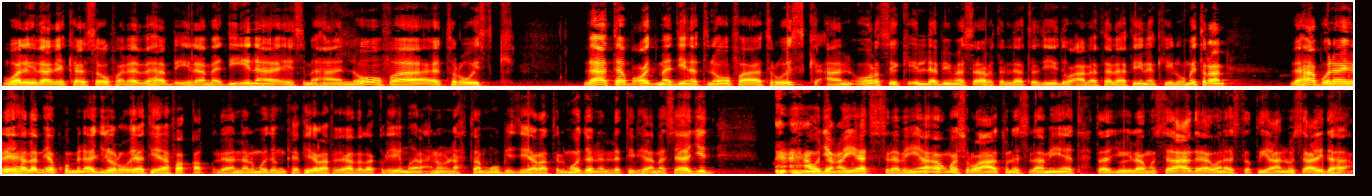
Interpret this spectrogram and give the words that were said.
ولذلك سوف نذهب إلى مدينة اسمها نوفا ترويسك لا تبعد مدينة نوفا ترويتسك عن أورسك إلا بمسافة لا تزيد على ثلاثين كيلو مترا ذهابنا إليها لم يكن من أجل رؤيتها فقط لأن المدن كثيرة في هذا الإقليم ونحن نهتم بزيارة المدن التي فيها مساجد أو جمعيات إسلامية أو مشروعات إسلامية تحتاج إلى مساعدة ونستطيع أن نساعدها.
